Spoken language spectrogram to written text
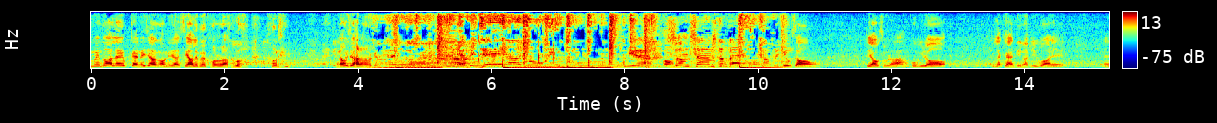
လုံးမင်းသွားလဲကန်နေကြကောင်တွေကဆရာလည်းပဲခေါ်တော့တာကွာဟုတ်တယ်နောက်ကြတာဟုတ်တယ် Sometimes the best ပြုဆောင်တယောက်ဆိုတာပို့ပြီးတော့လက်ခံအတိမပြည့်သွားတဲ့အဲ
